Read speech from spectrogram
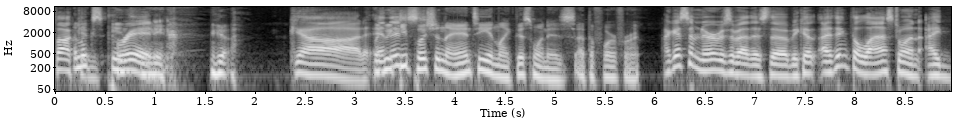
fucking looks pretty. insane. yeah. God, Like and we keep pushing the ante, and like this one is at the forefront. I guess I'm nervous about this though because I think the last one I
